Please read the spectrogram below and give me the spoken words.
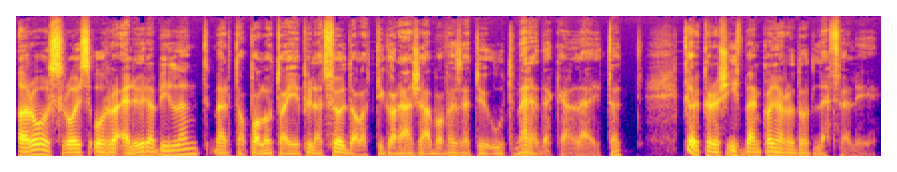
a Rolls-Royce orra előre billent, mert a palota épület föld alatti garázsába vezető út meredeken lejtett, körkörös ívben kanyarodott lefelé.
